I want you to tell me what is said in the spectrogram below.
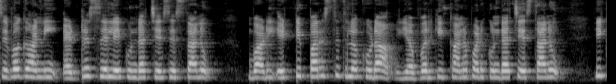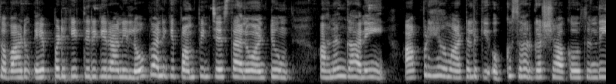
శివగాన్ని అడ్రస్సే లేకుండా చేసేస్తాను. వాడి ఎట్టి పరిస్థితిలో కూడా ఎవ్వరికీ కనపడకుండా చేస్తాను. ఇక వాడు ఎప్పటికీ తిరిగి రాని లోకానికి పంపించేస్తాను అంటూ అనంగానే అప్పుడే ఆ మాటలకి ఒక్కసారిగా షాక్ అవుతుంది.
